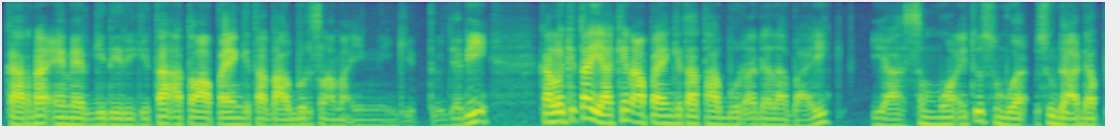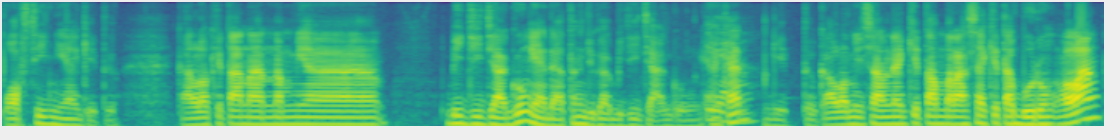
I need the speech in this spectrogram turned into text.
karena energi diri kita atau apa yang kita tabur selama ini gitu. Jadi kalau kita yakin apa yang kita tabur adalah baik, ya semua itu semua sudah ada porsinya gitu. Kalau kita nanamnya biji jagung ya datang juga biji jagung ya Iya. kan gitu. Kalau misalnya kita merasa kita burung elang,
